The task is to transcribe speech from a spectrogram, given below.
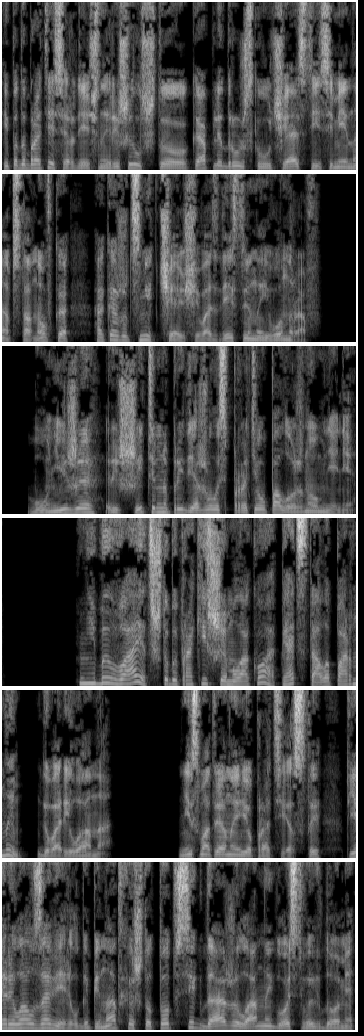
и по доброте сердечной решил, что капля дружеского участия и семейная обстановка окажут смягчающее воздействие на его нрав. Буни же решительно придерживалась противоположного мнения. «Не бывает, чтобы прокисшее молоко опять стало парным», — говорила она. Несмотря на ее протесты, Пьерилал заверил Гапинатха, что тот всегда желанный гость в их доме,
